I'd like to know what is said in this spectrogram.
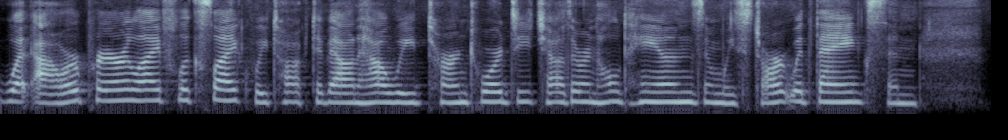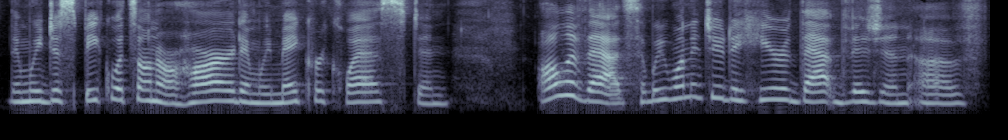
what our prayer life looks like. We talked about how we turn towards each other and hold hands, and we start with thanks, and then we just speak what's on our heart, and we make requests, and all of that. So we wanted you to hear that vision of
